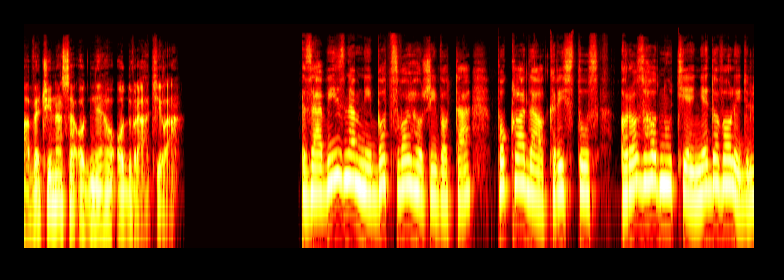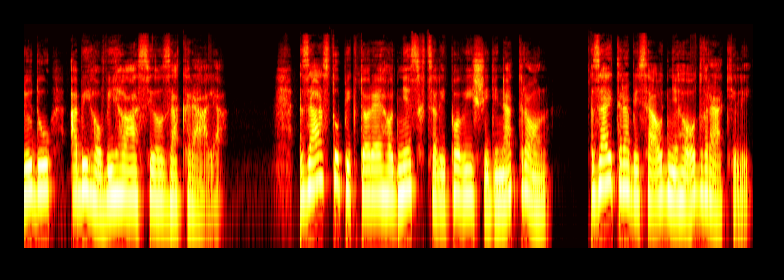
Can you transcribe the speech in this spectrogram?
a väčšina sa od neho odvrátila. Za významný bod svojho života pokladal Kristus rozhodnutie nedovoliť ľudu, aby ho vyhlásil za kráľa. Zástupy, ktoré ho dnes chceli povýšiť na trón, zajtra by sa od neho odvrátili.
